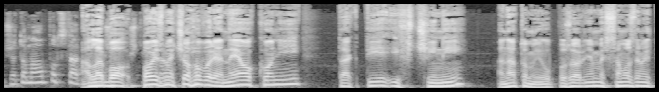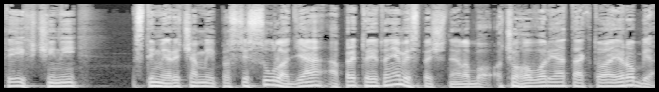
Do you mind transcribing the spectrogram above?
Že to má opodstatné. Lebo povedzme, čo hovoria neokoní, tak tie ich činy, a na to my upozorníme, samozrejme tie ich činy s tými rečami proste súladia a preto je to nebezpečné, lebo čo hovoria, tak to aj robia.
